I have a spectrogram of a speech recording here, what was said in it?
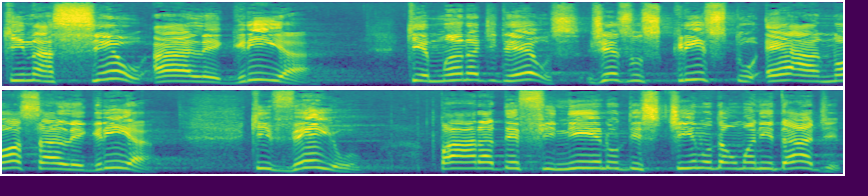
que nasceu a alegria que emana de Deus. Jesus Cristo é a nossa alegria que veio para definir o destino da humanidade.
